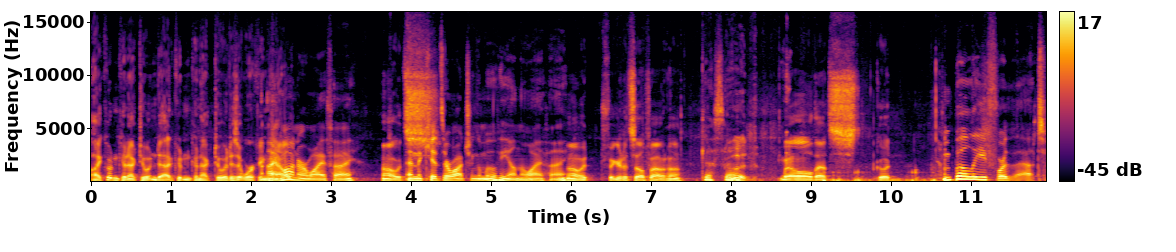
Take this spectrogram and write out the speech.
I couldn't connect to it, and Dad couldn't connect to it. Is it working I'm now? on our Wi-Fi, oh, it's and the kids are watching a movie on the Wi-Fi. Oh, it figured itself out, huh? Guess so. Good. Well, that's good. Believe for that.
